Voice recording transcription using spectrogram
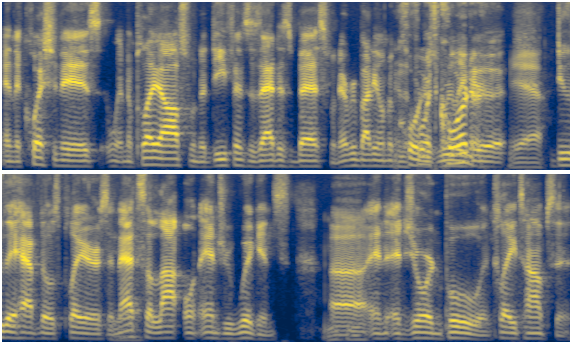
And the question is, when the playoffs, when the defense is at its best, when everybody on the In court the is really quarter. good, yeah, do they have those players? And yeah. that's a lot on Andrew Wiggins uh, mm-hmm. uh, and, and Jordan Poole and Klay Thompson.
